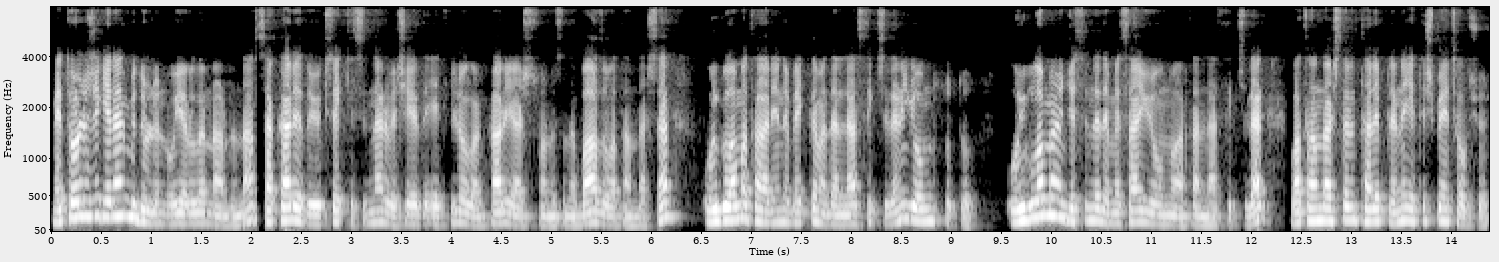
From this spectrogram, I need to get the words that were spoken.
Meteoroloji Genel Müdürlüğü'nün uyarılarının ardından Sakarya'da yüksek kesimler ve şehirde etkili olan kar yağışı sonrasında bazı vatandaşlar uygulama tarihini beklemeden lastikçilerin yolunu tuttu. Uygulama öncesinde de mesai yoğunluğu artan lastikçiler vatandaşların taleplerine yetişmeye çalışıyor.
